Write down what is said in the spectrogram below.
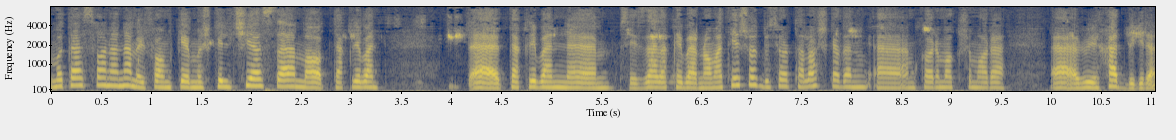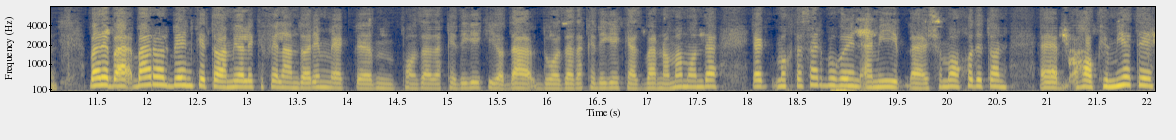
متاسفانه نمیفهم که مشکل چی است. ما تقریبا تقریبا 13 دقیقه برنامه تیر شد. بسیار تلاش کردن همکار ما که شما را روی خط بگیرن. برای برحال بین که تا امیالی که فعلا داریم یک 15 دقیقه دیگه که یا 12 دقیقه دیگه که از برنامه مانده یک مختصر بگوین. امی شما خودتان حاکمیت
